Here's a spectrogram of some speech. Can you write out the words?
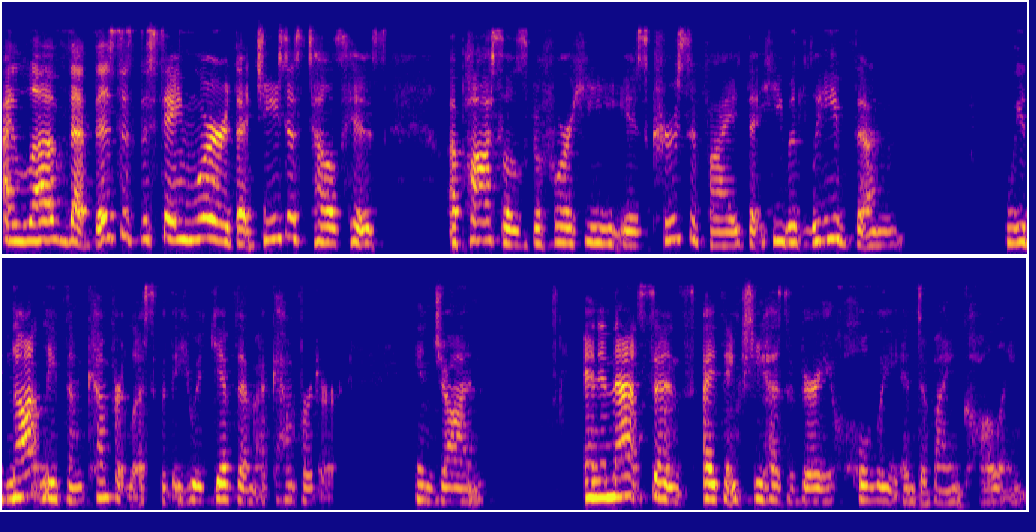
I love that this is the same word that Jesus tells his apostles before he is crucified that he would leave them we'd not leave them comfortless, but that he would give them a comforter in John. And in that sense, I think she has a very holy and divine calling.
